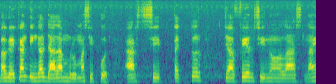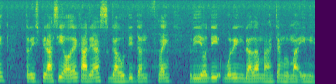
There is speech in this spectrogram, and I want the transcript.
Bagaikan tinggal dalam rumah siput. Arsitektur Javier Sinolasnain terinspirasi oleh karya Gaudi dan Frank Liodi Wering dalam merancang rumah ini.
